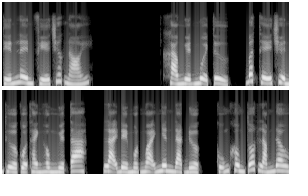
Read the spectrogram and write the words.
tiến lên phía trước nói. Khả Nguyệt muội tử, bất thế truyền thừa của thành Hồng Nguyệt ta, lại để một ngoại nhân đạt được, cũng không tốt lắm đâu.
